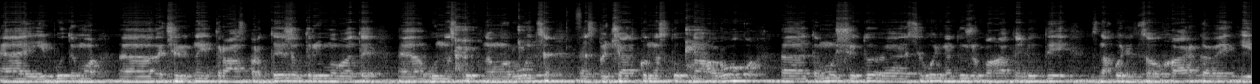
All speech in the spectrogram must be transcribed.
е, і будемо е, очередний транспорт теж отримувати е, у наступному році, е, з початку наступного року, е, тому що до- е, сьогодні дуже багато людей знаходяться у Харкові і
